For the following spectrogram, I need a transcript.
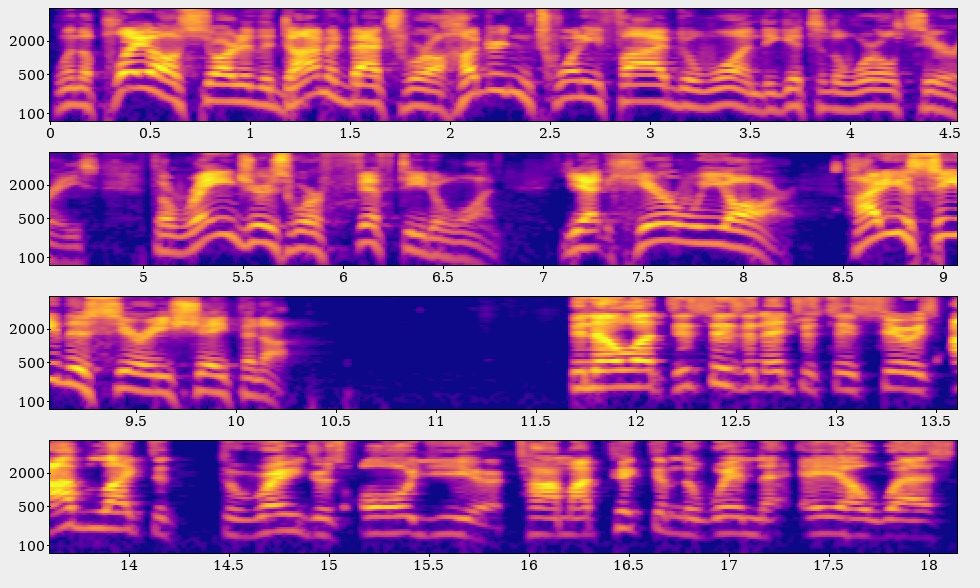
When the playoffs started, the Diamondbacks were 125 to 1 to get to the World Series. The Rangers were 50 to 1. Yet here we are. How do you see this series shaping up? You know what? This is an interesting series. I've liked the, the Rangers all year. Tom, I picked them to win the AL West.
